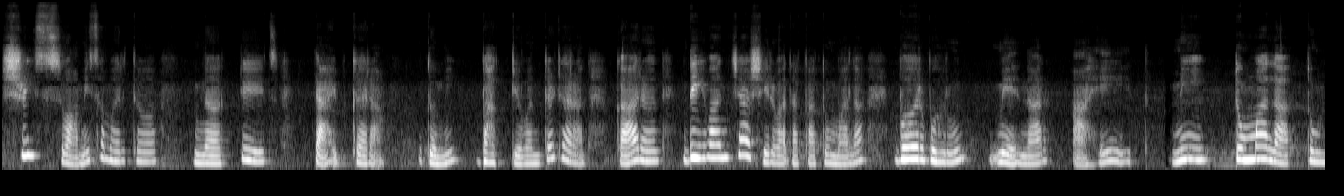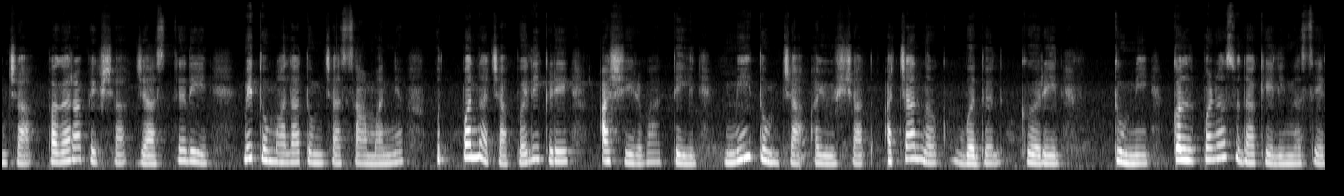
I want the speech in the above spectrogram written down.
श्री स्वामी समर्थ नक्कीच टाईप करा. तुम्ही भाग्यवंत ठराल. कारण देवांच्या आशीर्वाद आता तुम्हाला भरभरून मिळणार आहेत. मी तुम्हाला तुमच्या पगारापेक्षा जास्त देईन. मी तुम्हाला तुमच्या सामान्य उत्पन्नाच्या पलीकडे आशीर्वाद देईल. मी तुमच्या आयुष्यात अचानक बदल करेल. तुम्ही कल्पनासुद्धा केली नसेल.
